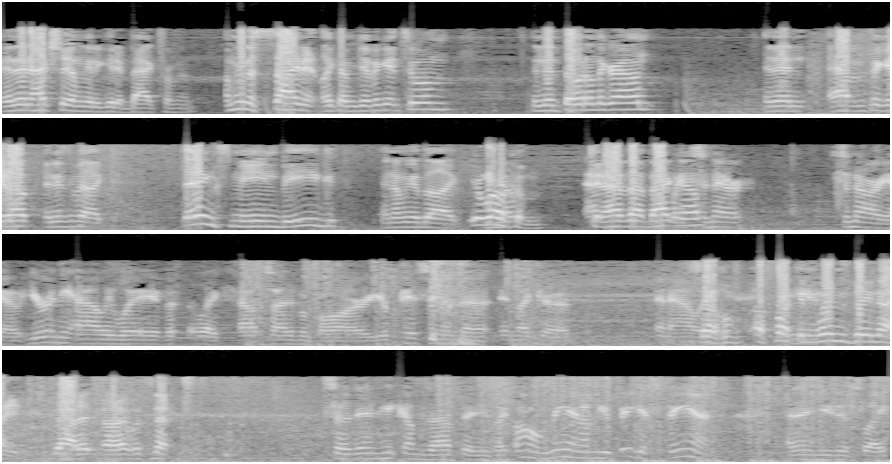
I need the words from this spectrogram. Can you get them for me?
And then actually, I'm gonna get it back from him. I'm gonna sign it like I'm giving it to him, and then throw it on the ground, and then have him pick it up, and he's gonna be like, thanks, mean beeg, and I'm gonna be like, you're You know, welcome. Can I have that back Wait, now? Scenario, scenario, you're in the alleyway, of, like, outside of a bar, you're pissing in the, in like a, an alley. So a fucking you- Wednesday night. Got it. All right. What's next? So then he comes up and he's like, "Oh man, I'm your biggest fan," and then you just like,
